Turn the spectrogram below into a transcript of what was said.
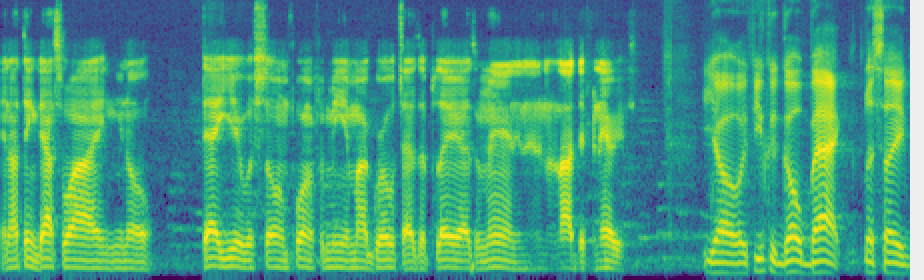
and I think that's why you know that year was so important for me and my growth as a player, as a man, in, in a lot of different areas. Yo, if you could go back, let's say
